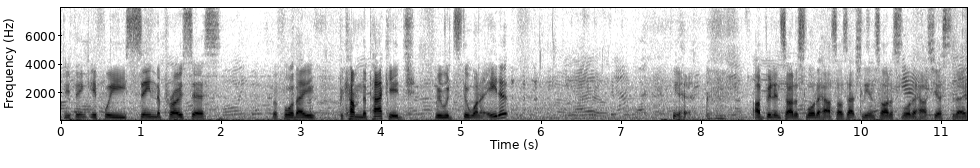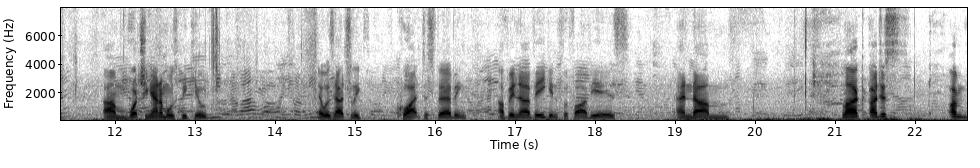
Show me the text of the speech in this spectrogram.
Do you think if we seen the process before they become the package, we would still want to eat it? Yeah. I've been inside a slaughterhouse. I was actually inside a slaughterhouse yesterday, um, watching animals be killed. It was actually quite disturbing. I've been a vegan for five years, and um, like I just, I'm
